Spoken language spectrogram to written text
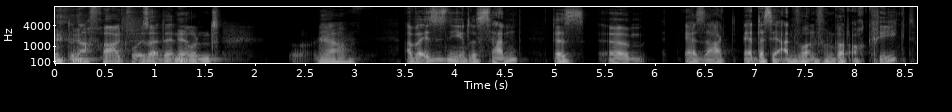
danach fragt, wo ist er denn? Ja. Und ja. Aber ist es nicht interessant, dass ähm, er sagt, dass er Antworten von Gott auch kriegt?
